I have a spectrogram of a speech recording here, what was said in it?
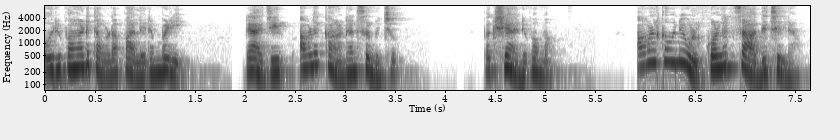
ഒരുപാട് തവണ പലരും വഴി രാജീവ് അവളെ കാണാൻ ശ്രമിച്ചു. പക്ഷെ അനുപമ അവൾക്ക് അവനെ ഉൾക്കൊള്ളാൻ സാധിച്ചില്ല.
